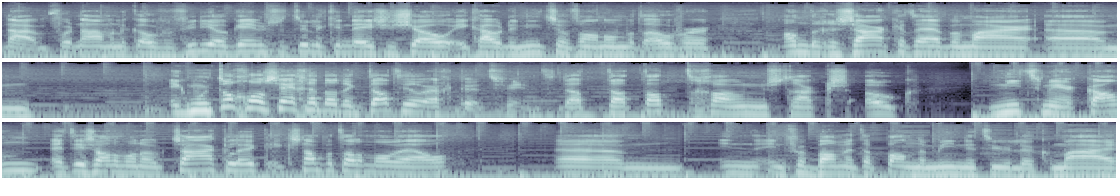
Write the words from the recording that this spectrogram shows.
nou, voornamelijk over videogames natuurlijk in deze show. Ik hou er niet zo van om het over andere zaken te hebben, maar um, ik moet toch wel zeggen dat ik dat heel erg kut vind. Dat dat, dat gewoon straks ook niet meer kan. Het is allemaal noodzakelijk, ik snap het allemaal wel. Um, in, in verband met de pandemie natuurlijk, maar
